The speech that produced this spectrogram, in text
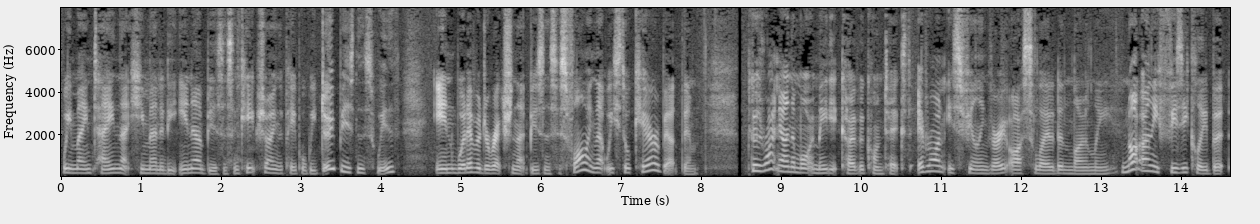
we maintain that humanity in our business and keep showing the people we do business with in whatever direction that business is flowing that we still care about them because right now, in the more immediate COVID context, everyone is feeling very isolated and lonely, not only physically, but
